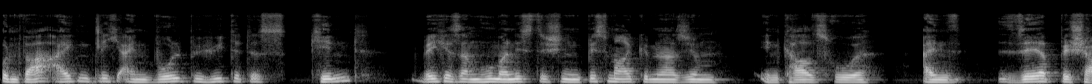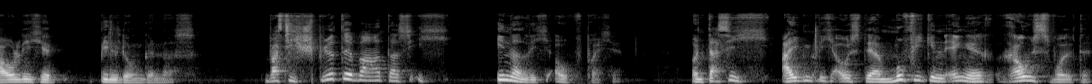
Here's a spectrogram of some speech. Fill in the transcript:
und war eigentlich ein wohlbehütetes Kind, welches am humanistischen Bismarck-Gymnasium in Karlsruhe eine sehr beschauliche Bildung genoss. Was ich spürte, war, dass ich innerlich aufbreche und dass ich eigentlich aus der muffigen Enge raus wollte.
